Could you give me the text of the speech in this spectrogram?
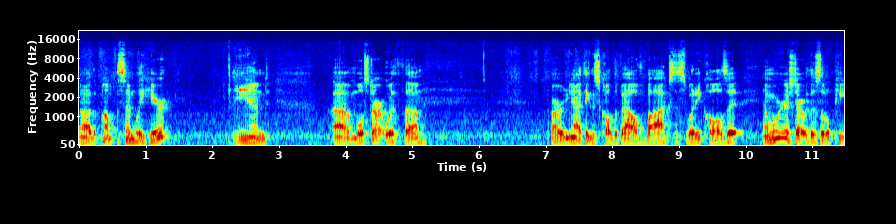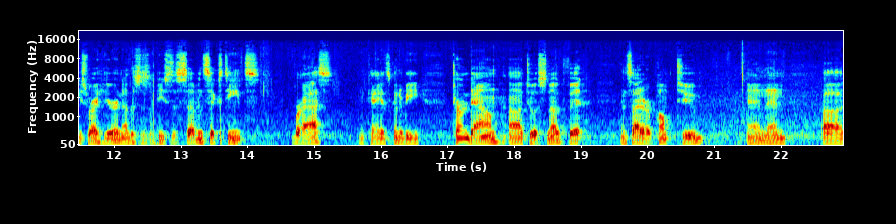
uh, the pump assembly here. And um, we'll start with um, or you know I think this is called the valve box. This is what he calls it. And we're going to start with this little piece right here. Now this is a piece of 7 16ths brass. Okay, it's going to be turned down uh, to a snug fit inside our pump tube and then uh,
